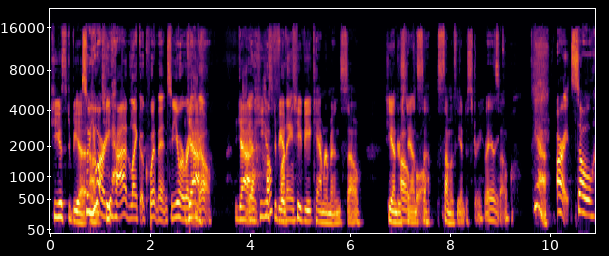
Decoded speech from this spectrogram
he used to be a. So you um, already T- had like equipment, so you were ready Yeah. to go. yeah, yeah, he used to be funny. a TV cameraman. So he understands cool. some of the industry. Very so, cool. Yeah, All right. So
